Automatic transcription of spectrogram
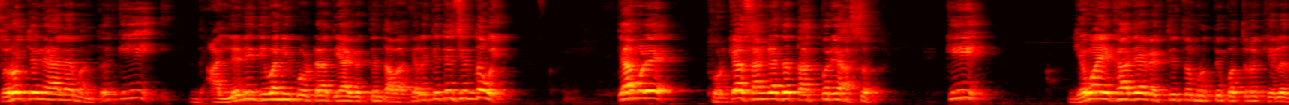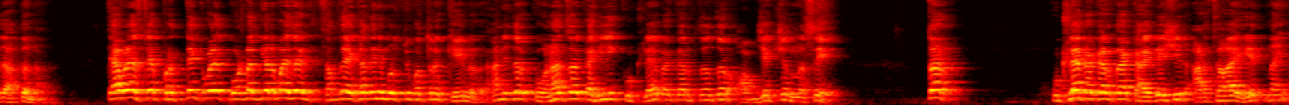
सर्वोच्च न्यायालय म्हणतं की आलेली दिवाणी कोर्टात या व्यक्तीने दावा केला तिथे सिद्ध होईल. त्यामुळे थोडक्यात सांगायचं तात्पर्य असं की जेव्हा एखाद्या व्यक्तीचं मृत्यूपत्र केलं जातं ना त्यावेळेस ते प्रत्येक वेळेस कोर्टात गेलं पाहिजे. समजा एखाद्याने मृत्यूपत्र केलं आणि जर कोणाचं काही कुठल्याही प्रकारचं जर ऑब्जेक्शन नसेल तर कुठल्या प्रकारचा कायदेशीर अडथळा येत नाही.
